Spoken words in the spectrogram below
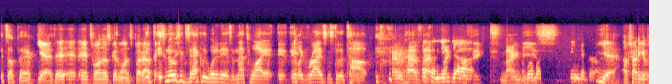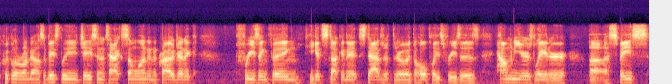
It's up there. Yeah, it, it, it's one of those good ones. But uh, It, it knows exactly what it is, and that's why it, it, it like rises to the top. and it has That's that a like, ninja- perfect 90s. Ninja Girl. Yeah, I'll try to give a quick little rundown. So basically, Jason attacks someone in a cryogenic freezing thing. He gets stuck in it, stabs her through it. The whole place freezes. How many years later, uh, a space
